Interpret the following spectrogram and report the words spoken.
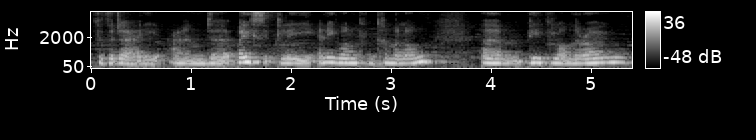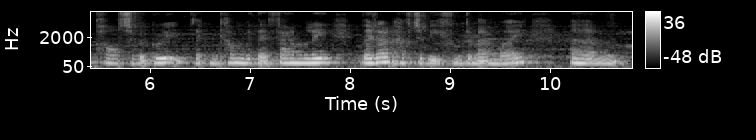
for the day. And uh, basically, anyone can come along. Um, people on their own, part of a group, they can come with their family. They don't have to be from Dunmanway. Um,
